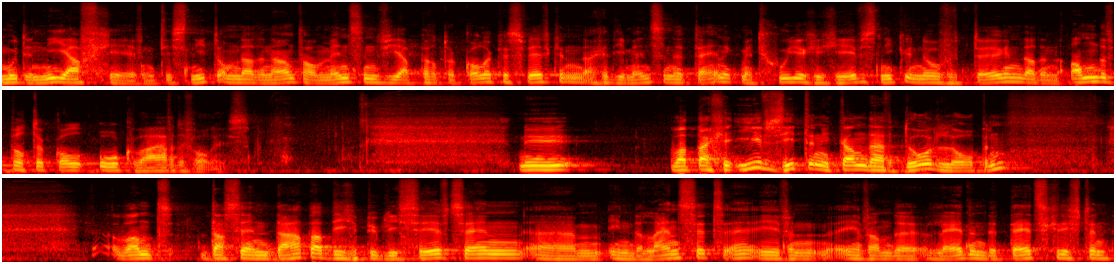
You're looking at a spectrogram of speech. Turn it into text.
moet je niet afgeven. Het is niet omdat een aantal mensen via protocolletjes werken, dat je die mensen uiteindelijk met goede gegevens niet kunt overtuigen dat een ander protocol ook waardevol is. Nu, wat dat je hier ziet, en ik kan daar doorlopen, want dat zijn data die gepubliceerd zijn um, in The Lancet, even, een van de leidende tijdschriften.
